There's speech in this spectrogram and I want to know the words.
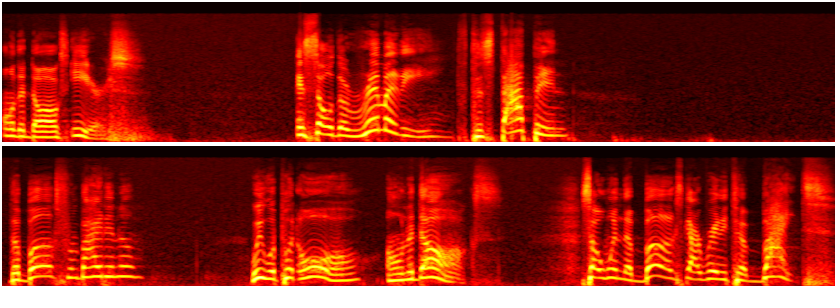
on the dog's ears. And so the remedy to stopping the bugs from biting them we would put oil on the dogs. So when the bugs got ready to bite,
